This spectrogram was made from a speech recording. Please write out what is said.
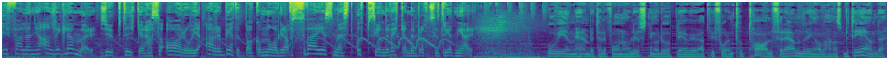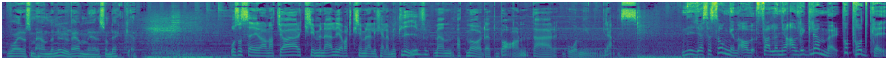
I fallen jag aldrig glömmer djupdyker Hasse Aro i arbetet bakom några av Sveriges mest uppseendeväckande brottsutredningar. Går vi in med hemlig telefonavlyssning och, och då upplever vi att vi får en total förändring av hans beteende. Vad är det som händer nu? Vem är det som läcker? Och så säger han att jag är kriminell, jag har varit kriminell i hela mitt liv men att mörda ett barn, där går min gräns. Nya säsongen av Fallen jag aldrig glömmer på Podplay.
